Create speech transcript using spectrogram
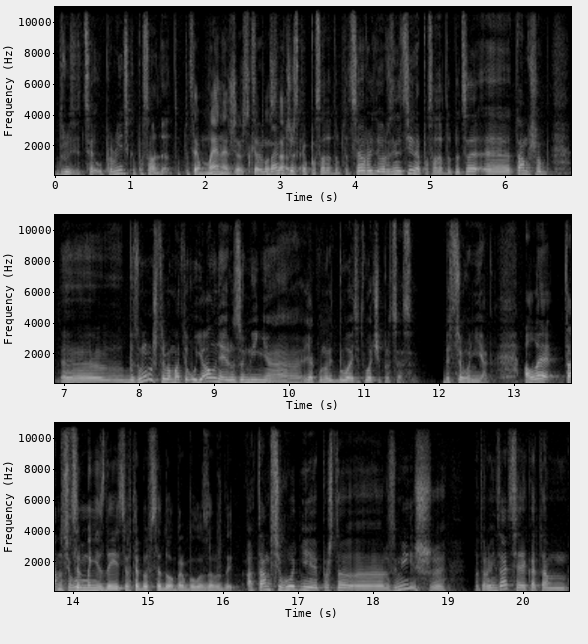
Друзі, це управлінська посада. Тобто Це менеджерська це посада. менеджерська посада, тобто це організаційна посада. Тобто це е, там, щоб е, безумовно ж треба мати уявлення і розуміння, як воно відбувається творчі процеси. Без цього ніяк. Але там Ну, сьогодні... цим мені здається, в тебе все добре було завжди. А там сьогодні просто е, розумієш, е, от організація, яка там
